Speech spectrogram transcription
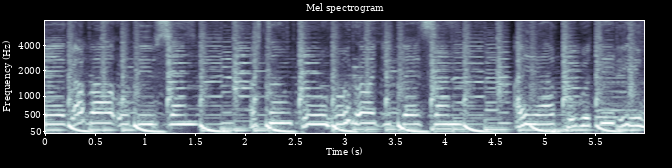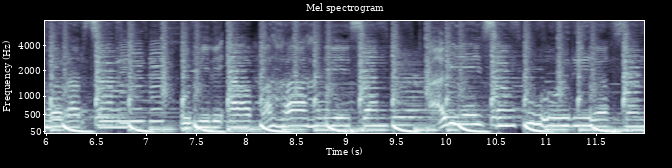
eegabaa u dhiibsan aftankuu huroo jidbaysan ayaa kugu tidhi horarsan. U hili aabbaha haliyaysan haliyaysan kuu riyaaqsan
